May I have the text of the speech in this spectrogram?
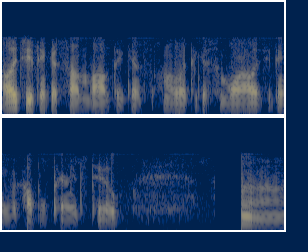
I'll let you think of some. I'm thinking. I'm going to think of some more. I'll let you think of a couple pairings too. Hmm.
